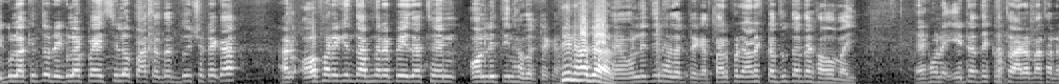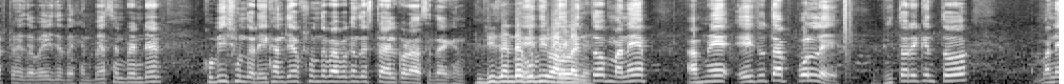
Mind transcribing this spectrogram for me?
এগুলা কিন্তু রেগুলার প্রাইস ছিল পাঁচ হাজার দুইশো টাকা আর অফারে কিন্তু আপনারা পেয়ে যাচ্ছেন অনলি তিন হাজার টাকা। তিন হাজার? হ্যাঁ অনলি তিন হাজার টাকা। তারপরে আরেকটা জুতা দেখাও ভাই। এখন এটা দেখলে তো আরও মাথা নষ্ট হয়ে যাবে এই যে দেখেন বেসেন ব্র্যান্ডের খুবই সুন্দর এখান দিয়ে সুন্দরভাবে কিন্তু স্টাইল করা আছে দেখেন। ডিজাইনটা খুবই ভালো লাগে। কিন্তু মানে আপনি এই জুতা পরলে ভিতরে কিন্তু মানে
